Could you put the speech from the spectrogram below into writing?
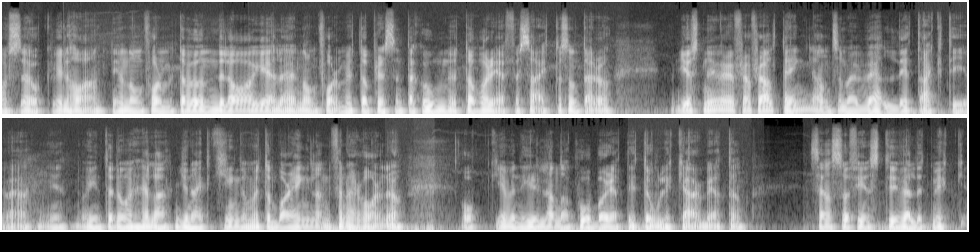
av sig och vill ha antingen någon form av underlag eller någon form av presentation utav vad det är för sajt och sånt där. Och Just nu är det framförallt England som är väldigt aktiva. Och inte då hela United Kingdom utan bara England för närvarande. Då. Och även Irland har påbörjat lite olika arbeten. Sen så finns det ju väldigt mycket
